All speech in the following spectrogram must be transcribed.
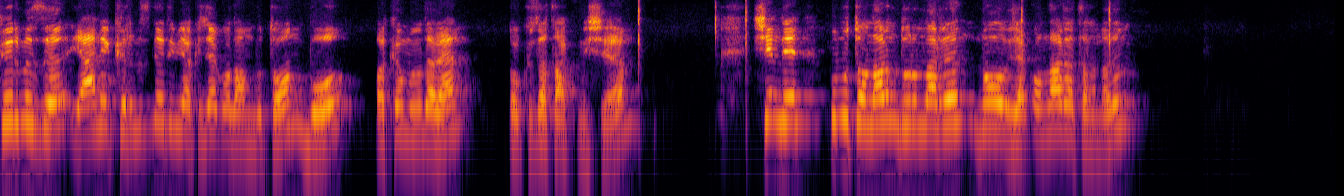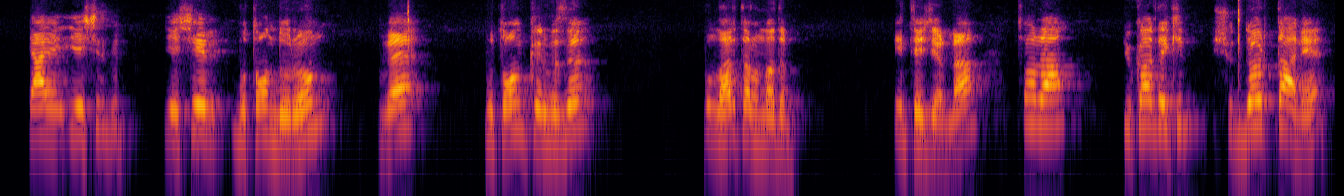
kırmızı yani kırmızı ledim yakacak olan buton bu. Bakın bunu da ben 9'a takmışım. Şimdi bu butonların durumları ne olacak? Onları da tanımladım. Yani yeşil yeşil buton durum ve buton kırmızı bunları tanımladım. Integer'la. Sonra yukarıdaki şu dört tane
